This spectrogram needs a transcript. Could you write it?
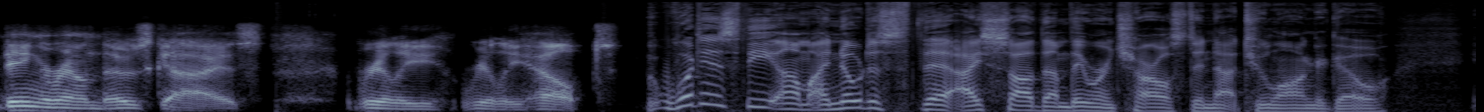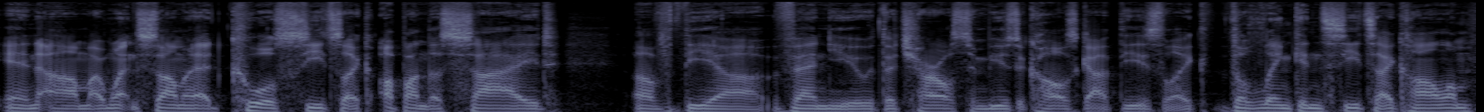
being around those guys really really helped. What is the um? I noticed that I saw them. They were in Charleston not too long ago, and um, I went and saw them. And had cool seats like up on the side of the uh, venue. The Charleston Music Hall's got these like the Lincoln seats. I call them.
